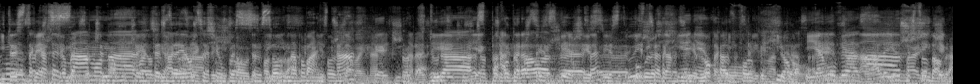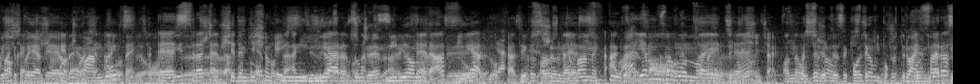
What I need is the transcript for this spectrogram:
I to jest taka samo napędzająca się bezsensowna bańka, która spowodowała, że jest, w ogóle taki local folk hero. Ja mówię, no ale już to dobra, hedge fundów e, stracił 75 miliardów milionów miliardów tych shortowanych akcji. Ja oddaję 10 One uderzą w poziom, po którym teraz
